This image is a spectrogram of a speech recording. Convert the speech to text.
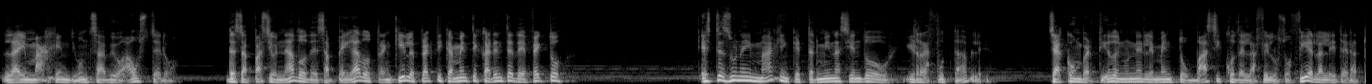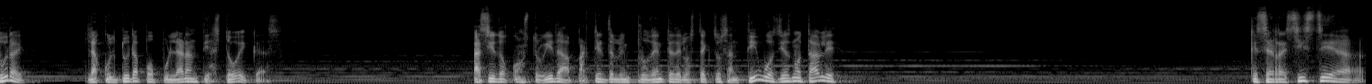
La imagen de un sabio austero, desapasionado, desapegado, tranquilo y prácticamente carente de efecto. Esta es una imagen que termina siendo irrefutable. Se ha convertido en un elemento básico de la filosofía, la literatura la cultura popular antiestoicas. Ha sido construida a partir de lo imprudente de los textos antiguos y es notable que se resiste a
